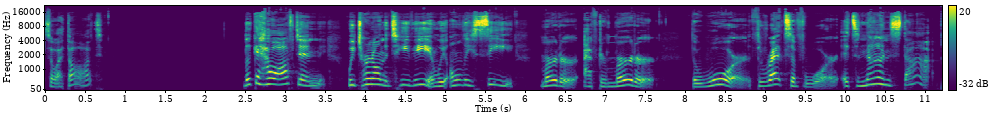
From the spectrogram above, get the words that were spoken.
So I thought. Look at how often we turn on the TV and we only see murder after murder, the war, threats of war. It's nonstop.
